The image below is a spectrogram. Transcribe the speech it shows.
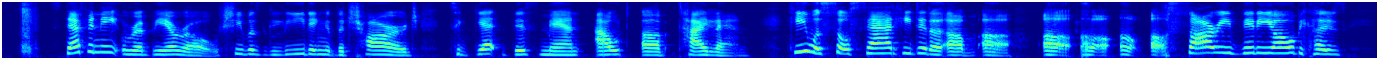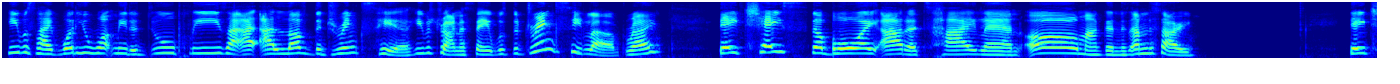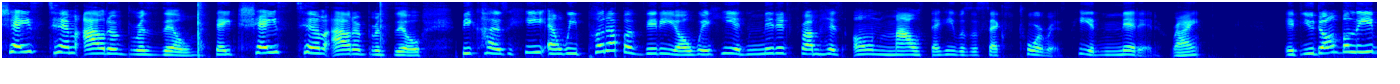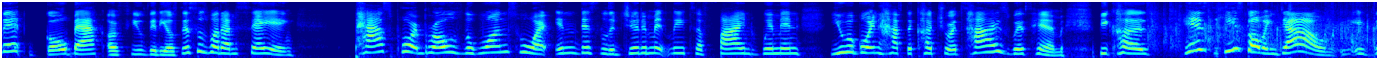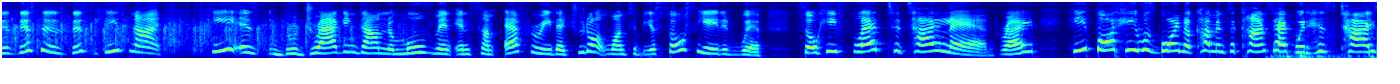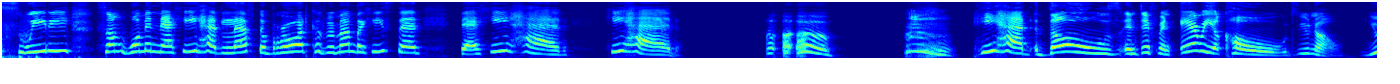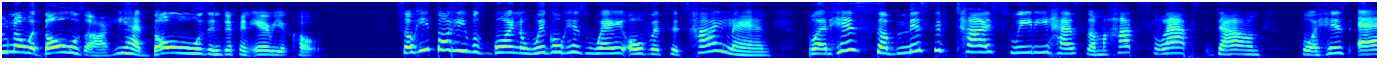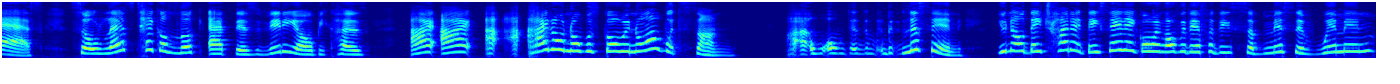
Stephanie Ribeiro, she was leading the charge to get this man out of Thailand. He was so sad. He did a um a a a, a, a sorry video because he was like, "What do you want me to do, please? I, I I love the drinks here." He was trying to say it was the drinks he loved, right? They chased the boy out of Thailand. Oh my goodness. I'm sorry. They chased him out of Brazil. They chased him out of Brazil because he, and we put up a video where he admitted from his own mouth that he was a sex tourist. He admitted, right? If you don't believe it, go back a few videos. This is what I'm saying. Passport bros, the ones who are in this legitimately to find women, you are going to have to cut your ties with him because his he's going down. This is this he's not he is dragging down the movement in some effery that you don't want to be associated with. So he fled to Thailand, right? He thought he was going to come into contact with his Thai sweetie, some woman that he had left abroad. Because remember, he said that he had, he had, he had those in different area codes, you know. You know what those are. He had those in different area codes. So he thought he was going to wiggle his way over to Thailand, but his submissive Thai sweetie has some hot slaps down for his ass. So let's take a look at this video because I I I, I don't know what's going on with Son. I, oh, listen, you know they try to they say they're going over there for these submissive women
